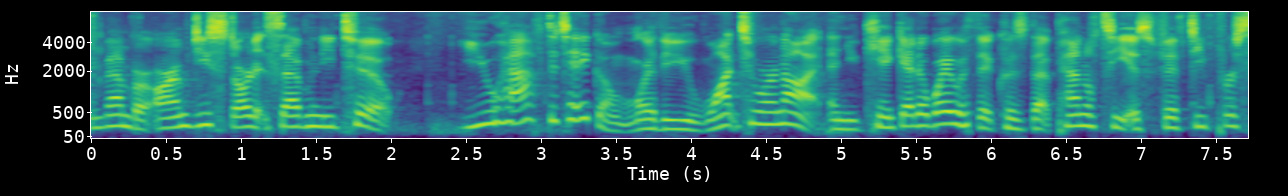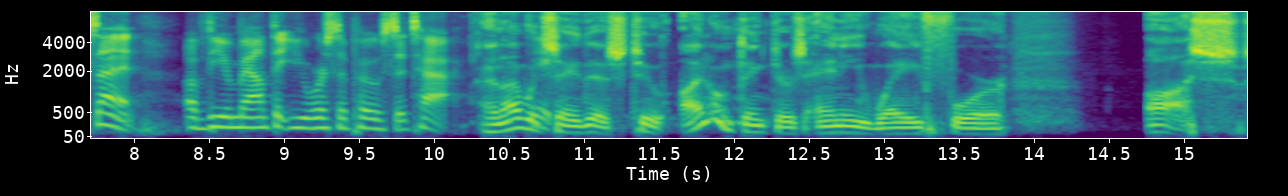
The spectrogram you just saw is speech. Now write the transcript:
Remember, RMD start at 72 you have to take them whether you want to or not and you can't get away with it because that penalty is 50% of the amount that you were supposed to tax And I would take. say this too. I don't think there's any way for us,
